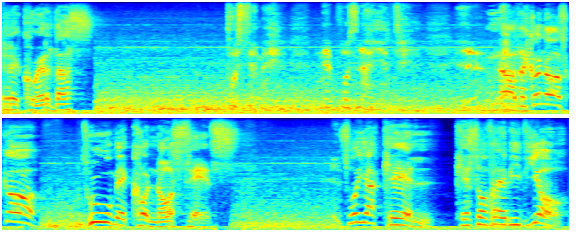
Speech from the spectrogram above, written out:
recuerdas? Pues Pústeme, ne pues ¡No te conozco! Tú me conoces. Soy aquel que sobrevivió.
